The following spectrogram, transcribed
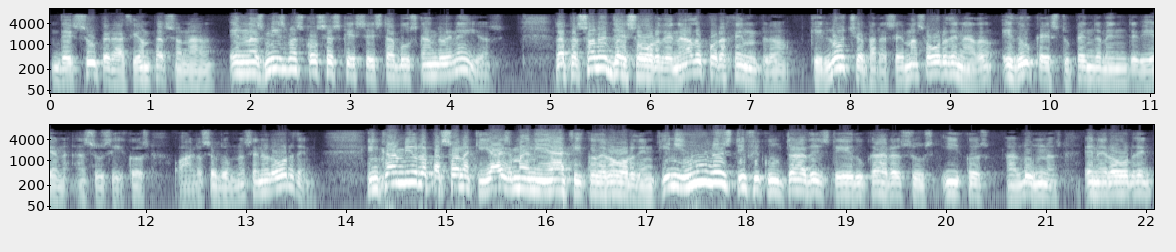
de superación personal en las mismas cosas que se está buscando en ellos. La persona desordenada, por ejemplo, que lucha para ser más ordenado, educa estupendamente bien a sus hijos o a los alumnos en el orden. En cambio, la persona que ya es maniático del orden tiene unas dificultades de educar a sus hijos, alumnos, en el orden,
